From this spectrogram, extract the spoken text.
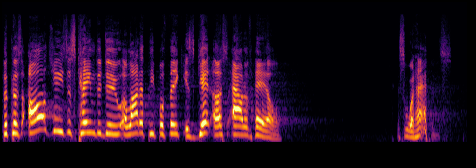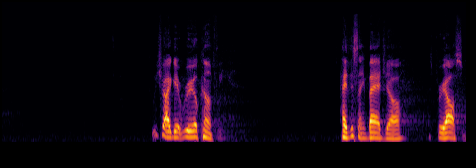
because all Jesus came to do, a lot of people think, is get us out of hell. That's what happens. We try to get real comfy. Hey, this ain't bad, y'all. It's pretty awesome.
